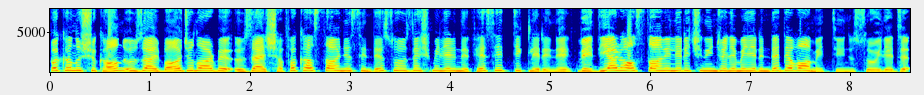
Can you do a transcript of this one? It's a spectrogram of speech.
Bakan Işıkhan, Özel Bağcılar ve Özel Şafak Hastanesi'nde sözleşmelerini feshettiklerini ve diğer hastaneler için incelemelerinde devam ettiğini söyledi.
